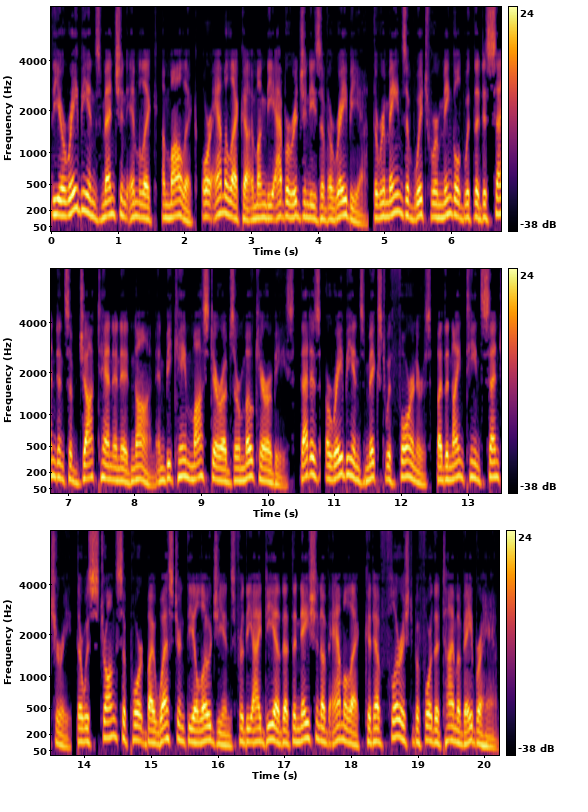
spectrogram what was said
The Arabians mention Imlek, Amalek, or Amaleka among the aborigines of Arabia, the remains of which were mingled with the descendants of Joktan and Adnan and became Mostarabs or Mokarabes, that is, Arabians mixed with foreigners. By the 19th century, there was strong support by Western theologians for the idea that the nation of Amalek could have flourished before the time of Abraham.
